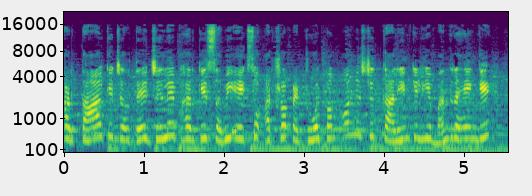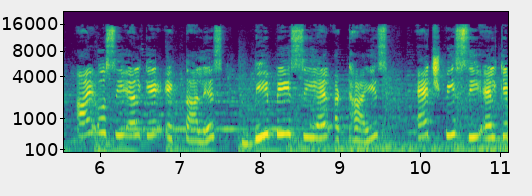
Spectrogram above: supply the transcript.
हड़ताल के चलते ज़िले भर के सभी 118 पेट्रोल पंप अनिश्चितकालीन के लिए बंद रहेंगे। आईओसीएल के 41, बीपीसीएल 28, एचपीसीएल के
